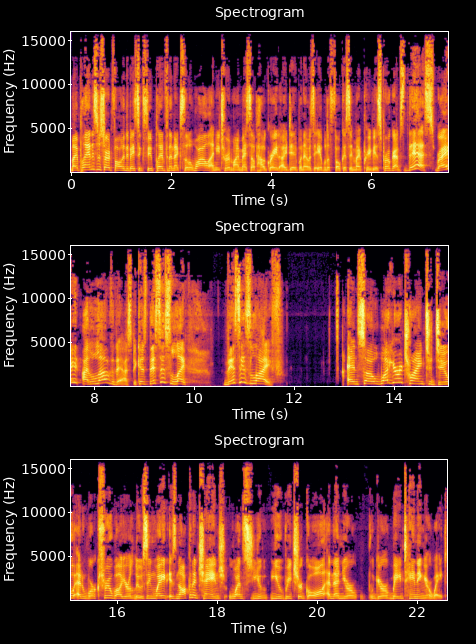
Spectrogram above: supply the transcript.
My plan is to start following the basic food plan for the next little while. I need to remind myself how great I did when I was able to focus in my previous programs. This, right? I love this because this is life. This is life. And so what you're trying to do and work through while you're losing weight is not going to change once you, you reach your goal and then you're, you're maintaining your weight.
